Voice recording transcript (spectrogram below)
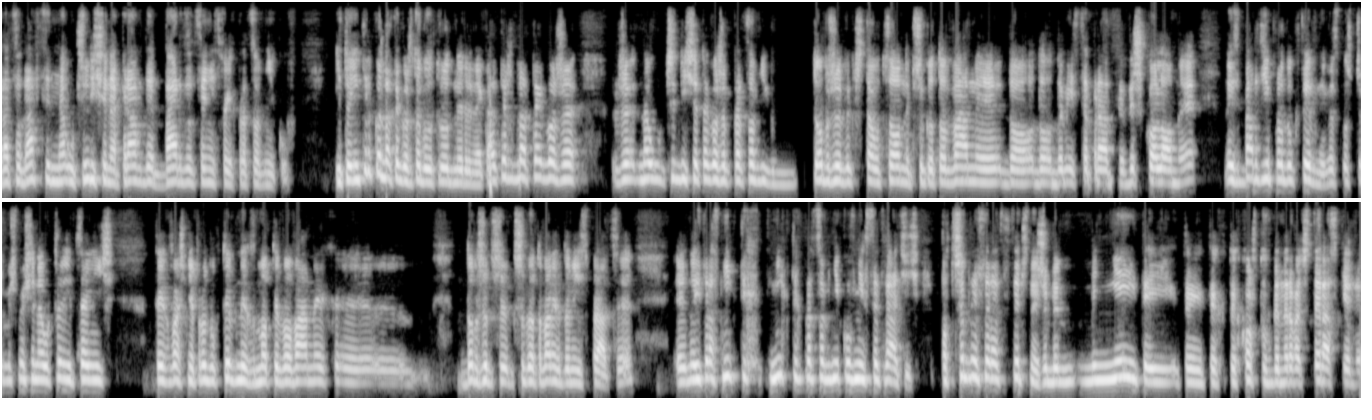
pracodawcy nauczyli się naprawdę bardzo cenić swoich pracowników. I to nie tylko dlatego, że to był trudny rynek, ale też dlatego, że, że nauczyli się tego, że pracownik dobrze wykształcony, przygotowany do, do, do miejsca pracy, wyszkolony, no jest bardziej produktywny. W związku z czym myśmy się nauczyli cenić tych właśnie produktywnych, zmotywowanych, yy, dobrze przy, przygotowanych do miejsc pracy. Yy, no i teraz nikt tych, nikt tych pracowników nie chce tracić. Potrzebny jest elastyczny, żeby mniej tej, tej, tych, tych kosztów generować teraz, kiedy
